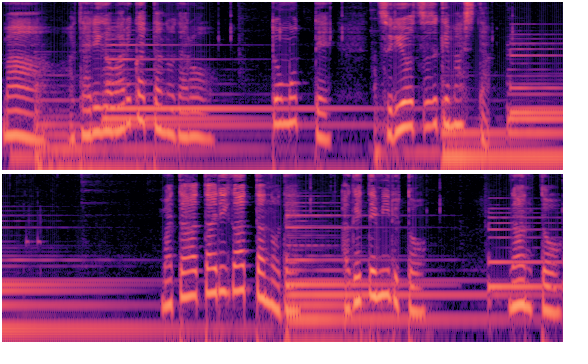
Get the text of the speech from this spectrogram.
まあ当たりが悪かったのだろうと思って釣りを続けました。また当たりがあったので上げてみるとなんと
